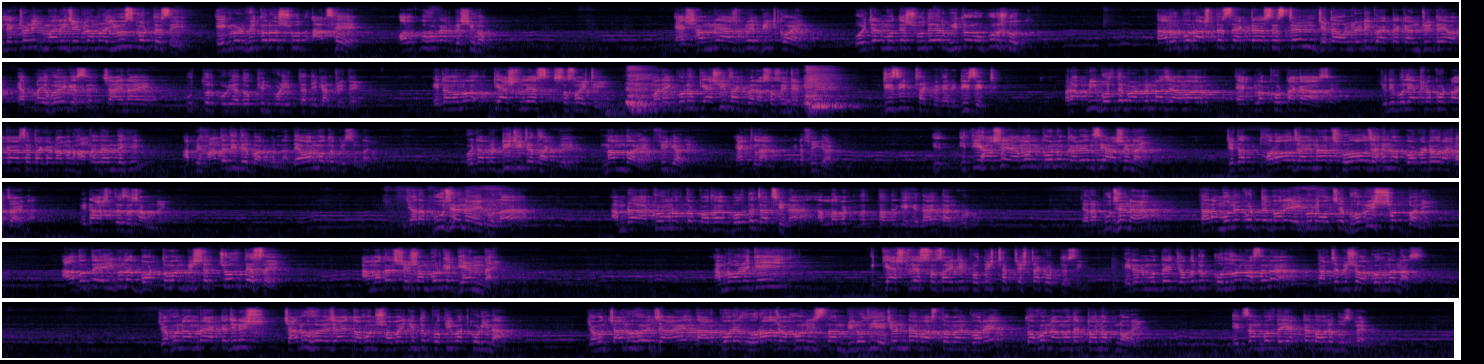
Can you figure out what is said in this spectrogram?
ইলেকট্রনিক মানি যেগুলো আমরা ইউজ করতেছি, এগুলোর ভিতরেও সুদ আছে। অল্প হোক আর বেশি হোক। এর সামনে আসবে বিটকয়েন ওইটার মধ্যে সুদের ভিতর উপর সুদ। তার উপর আসতেছে একটা সিস্টেম যেটা অলরেডি কয়েকটা কান্ট্রিতে অ্যাপ্লাই হয়ে গেছে। চায়নায় উত্তর কোরিয়া, দক্ষিণ কোরিয়া ইত্যাদি কান্ট্রিতে এটা হলো ক্যাশলেস সোসাইটি মানে কোনো ক্যাশই থাকবে না সোসাইটির ডিজিট থাকবে খালি ডিজিট মানে আপনি বলতে পারবেন না যে আমার এক লক্ষ টাকা আছে। যদি বলি এক লক্ষ টাকা আছে, টাকাটা আমার হাতে দেন দেখি। আপনি হাতে দিতে পারবেন না, দেওয়ার মতো কিছু নাই। ওইটা আপনার ডিজিটে থাকবে নাম্বারে ফিগারে এক লাখ, এটা ফিগার ইতিহাসে এমন কোনো কারেন্সি আসে নাই। যেটা ধরাও যায় না, ছোঁয়াও যায় না, পকেটেও রাখা যায় না। এটা আসতেছে সামনে। যারা বুঝে না এগুলা, আমরা আক্রমণাত্মক কথা বলতে চাচ্ছি না, আল্লাহ তাদেরকে হেদায়ত দান করুন। যারা বুঝে না, তারা মনে করতে পারে এগুলো হচ্ছে ভবিষ্যৎবাণী। আদতে এইগুলো বর্তমান বিশ্বে চলতেছে, আমাদের সে সম্পর্কে জ্ঞান নাই। আমরা অনেকেই ক্যাশলেস সোসাইটি প্রতিষ্ঠার চেষ্টা করতেছি। এটার মধ্যে যতটুকু কল্যাণ আছে না, তার চেয়ে বেশি অকল্যাণ আছে। যখন আমরা একটা জিনিস চালু হয়ে যায়, তখন সবাই কিন্তু প্রতিবাদ করি না। যখন চালু হয়ে যায়, তারপরে ওরা যখন ইসলাম বিরোধী এজেন্ডা বাস্তবায়ন করে, তখন আমাদের টনক নড়ে। এক্সাম্পল দিই একটা, তাহলে বুঝবেন।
